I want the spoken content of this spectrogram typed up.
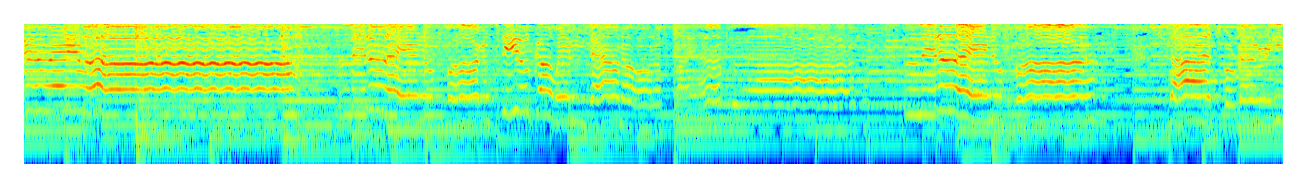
you anymore. Little angel fog, I see you going down on a fire. Little angel fog, sighs for every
